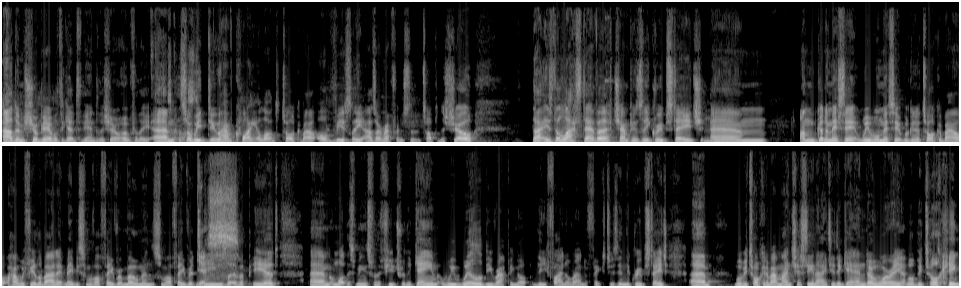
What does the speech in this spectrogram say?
Adam should be able to get to the end of the show, hopefully. Um, so we do have quite a lot to talk about. Obviously, as I referenced at the top of the show, that is the last ever Champions League group stage. Mm. Um, I'm going to miss it. We will miss it. We're going to talk about how we feel about it, maybe some of our favourite moments, some of our favourite teams that have appeared, um, and what this means for the future of the game. We will be wrapping up the final round of fixtures in the group stage. Um, we'll be talking about Manchester United again. Don't worry. Yeah. We'll be talking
